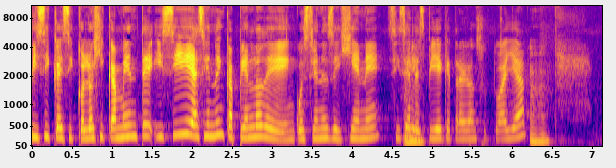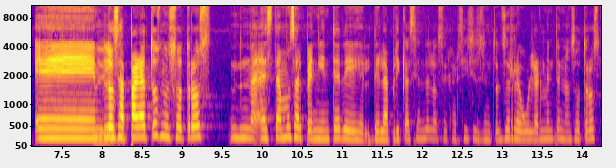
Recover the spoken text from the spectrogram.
física y psicológicamente. Y sí, haciendo hincapié en lo de en cuestiones de higiene, sí se les pide que traigan su toalla. Eh, los aparatos nosotros estamos al pendiente de, la aplicación de los ejercicios, entonces regularmente nosotros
